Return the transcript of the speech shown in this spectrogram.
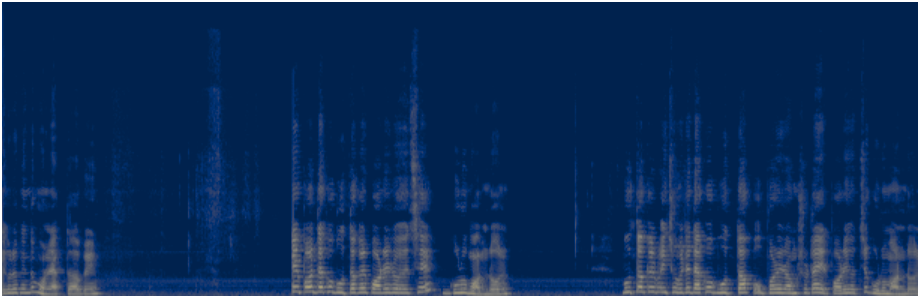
এগুলো কিন্তু মনে রাখতে হবে। এরপর দেখো ভূত্বকের পরে রয়েছে গুরুমণ্ডল। ভূত্বকের এই ছবিটা দেখো ভূত্বক উপরের অংশটা, এরপরে হচ্ছে গুরুমণ্ডল।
